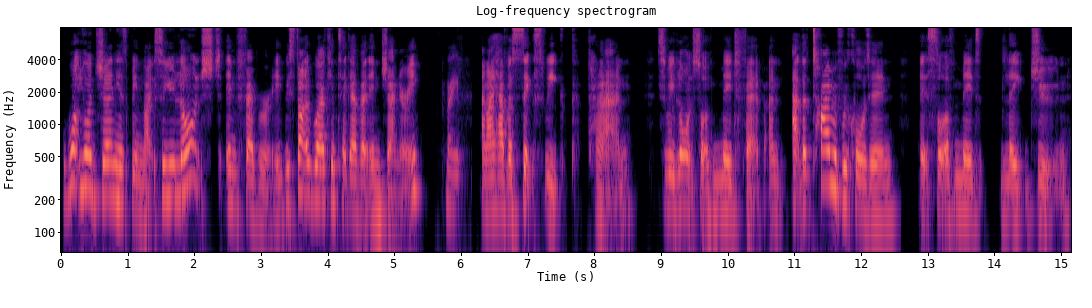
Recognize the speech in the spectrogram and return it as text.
what your journey has been like. So you launched in February. We started working together in January. Right. And I have a six week plan. So we launched sort of mid Feb. And at the time of recording, it's sort of mid late June.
